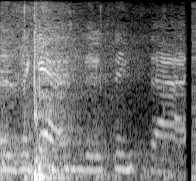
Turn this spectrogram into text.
because again, they think that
